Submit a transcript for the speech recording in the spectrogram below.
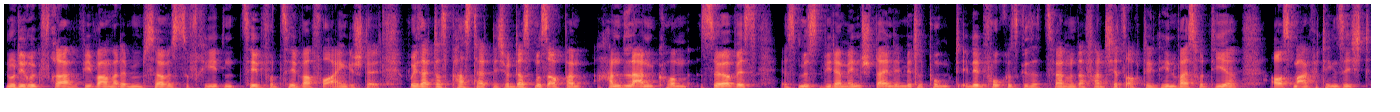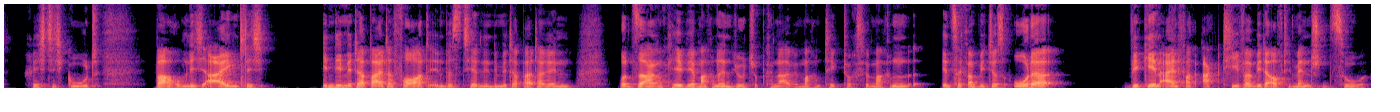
nur die Rückfrage, wie waren wir denn mit dem Service zufrieden? 10 von 10 war voreingestellt. Wo ich sage, das passt halt nicht. Und das muss auch beim Handel ankommen, Service. Es müssen wieder Menschen da in den Mittelpunkt, in den Fokus gesetzt werden. Und da fand ich jetzt auch den Hinweis von dir aus Marketing-Sicht richtig gut. Warum nicht eigentlich in die Mitarbeiter vor Ort investieren, in die Mitarbeiterinnen und sagen, okay, wir machen einen YouTube-Kanal, wir machen TikToks, wir machen Instagram-Videos oder wir gehen einfach aktiver wieder auf die Menschen zu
